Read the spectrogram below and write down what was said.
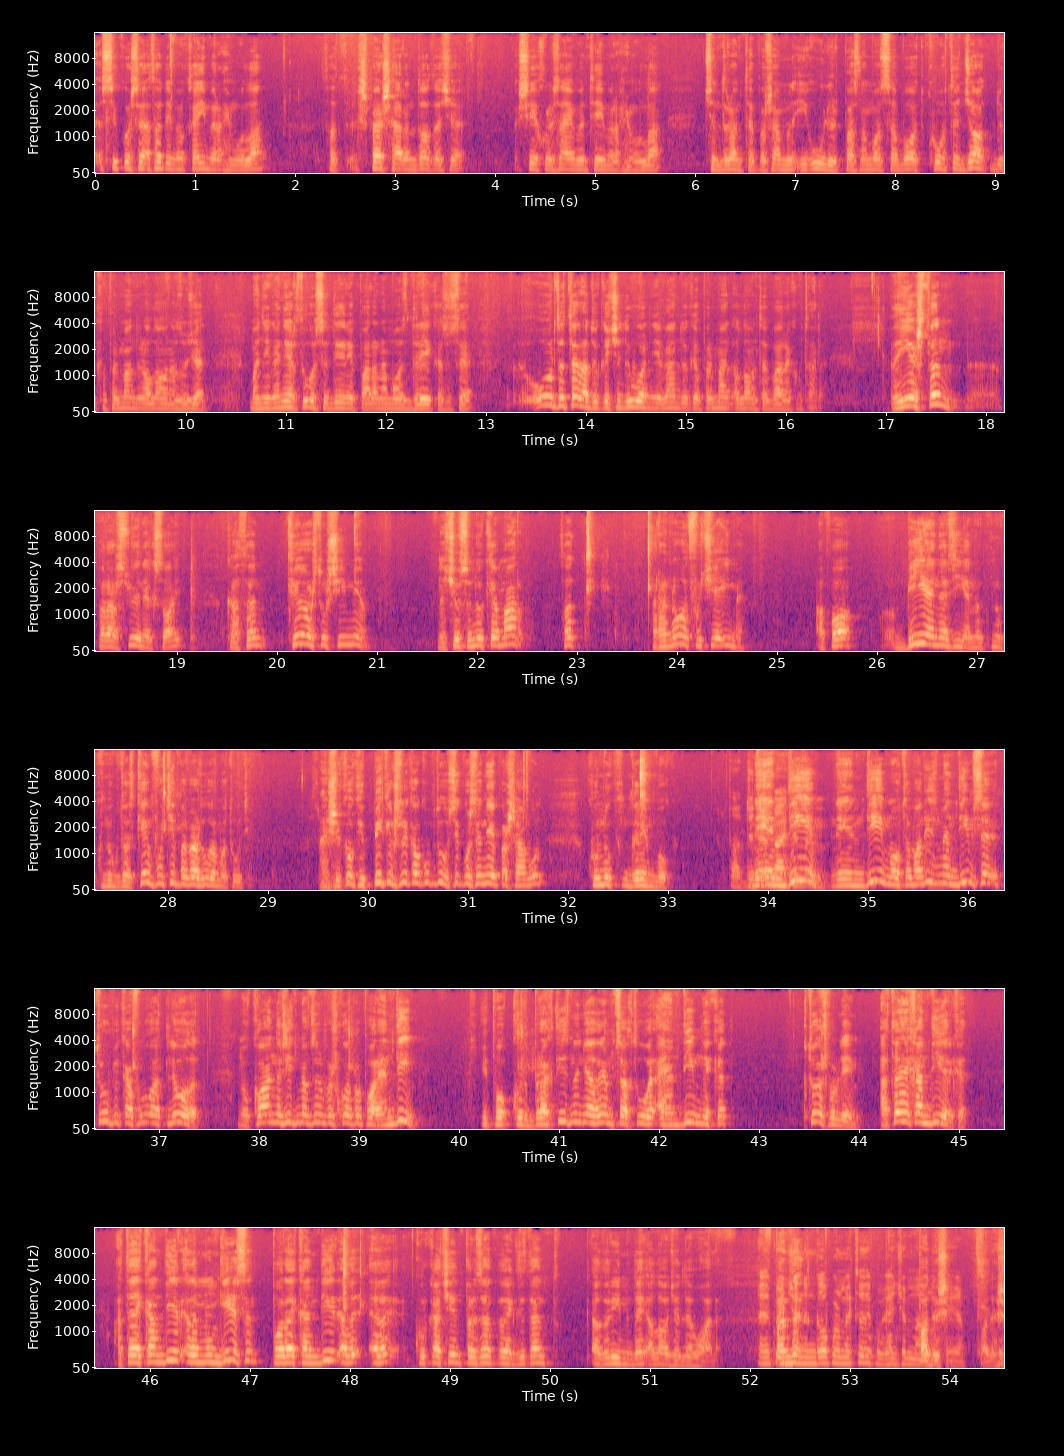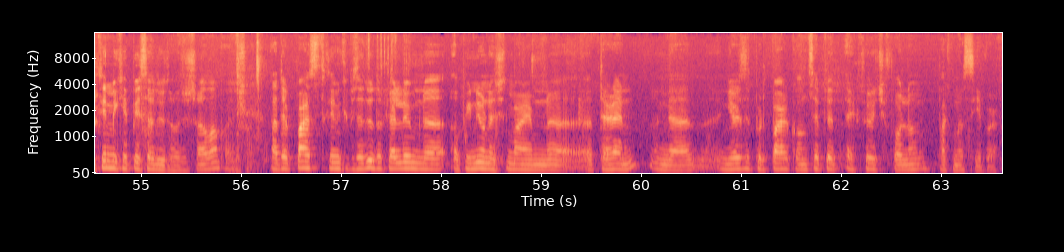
sikurse thotë Ibn Kajjim rahimehullah, thotë shpesh herë ndodhte që Shejhul Islam Ibn Tejmije rahimehullah qëndronte për shembull i ulur pas namazit sabahut kohë të gjatë duke përmendur Allahun azze ue xhel. Madje nganjëherë thua se deri para namazit drekës ose orë të tëra duke qëndruar në një vend duke përmend Allahun tebareke ue teala. Dhe i është thënë për arsyen e kësaj, ka thënë, "Ky është ushqimi Në qoftë se nuk e marr, thotë, rrënohet fuqia ime. Apo bie energjia, nuk nuk nuk do të kem fuqi për të vazhduar më tutje. A shiko që pikërisht ai ka kuptuar, sikurse ne për shembull, kur nuk ngrëmë bukë. Po, ne e ndim, ne e ndim automatikisht e ndim se trupi ka filluar të lodhet. Nuk ka energji të mjaftueshme për shkuar përpara, e ndim. Mirëpo kur braktisim një adhurim të caktuar, a e ndim ne kët. Ktu është problemi. Ata e kanë ndier kët. Ata e kanë ndier edhe mungesën, por e kanë ndier edhe edhe kur ka qenë prezent edhe ekzistent adhurimi ndaj Allahut xhel-le ue ala. Edhe kur kanë ngopur me këtë dhe kur kanë qenë më të tjerë. Padyshim. Nderhemi ke pjesa e dytë hoxhë inshallah. Padyshim. Atëherë pas të kthehemi ke pjesa e dytë do të kalojmë në opinionet që marrim në terren nga njerëzit për të parë konceptet e këtyre që folëm pak më sipër.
